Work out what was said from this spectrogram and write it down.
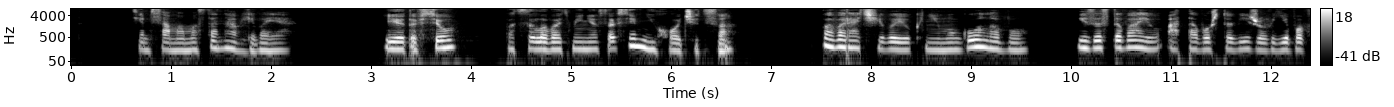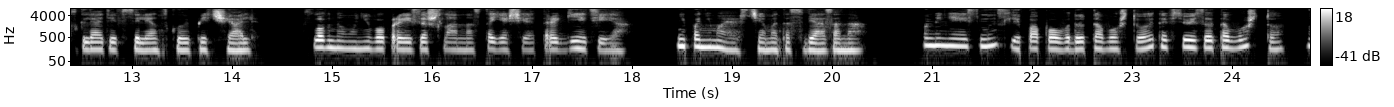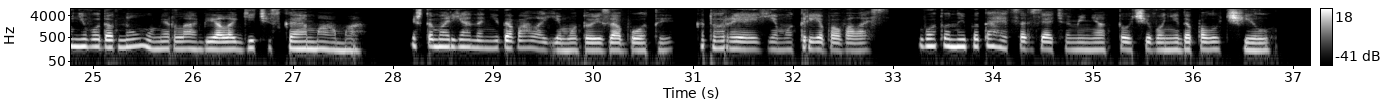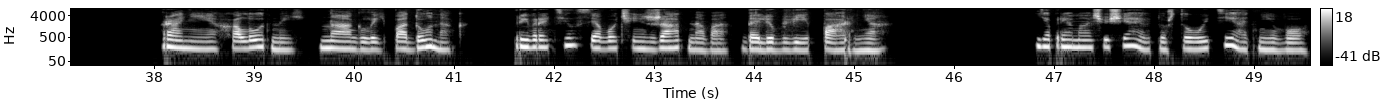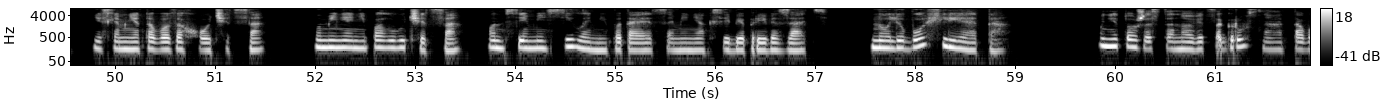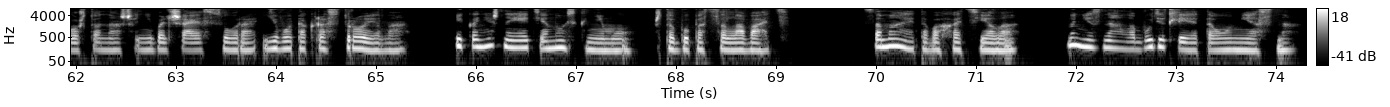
тем самым останавливая. «И это все? Поцеловать меня совсем не хочется?» Поворачиваю к нему голову и застываю от того, что вижу в его взгляде вселенскую печаль. Словно у него произошла настоящая трагедия. Не понимаю, с чем это связано. У меня есть мысли по поводу того, что это все из-за того, что у него давно умерла биологическая мама, и что Марьяна не давала ему той заботы, которая ему требовалась. Вот он и пытается взять у меня то, чего недополучил. Ранее холодный, наглый подонок превратился в очень жадного до любви парня. Я прямо ощущаю то, что уйти от него, если мне того захочется, у меня не получится. Он всеми силами пытается меня к себе привязать. Но любовь ли это? Мне тоже становится грустно от того, что наша небольшая ссора его так расстроила. И, конечно, я тянусь к нему, чтобы поцеловать. Сама этого хотела, но не знала, будет ли это уместно.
